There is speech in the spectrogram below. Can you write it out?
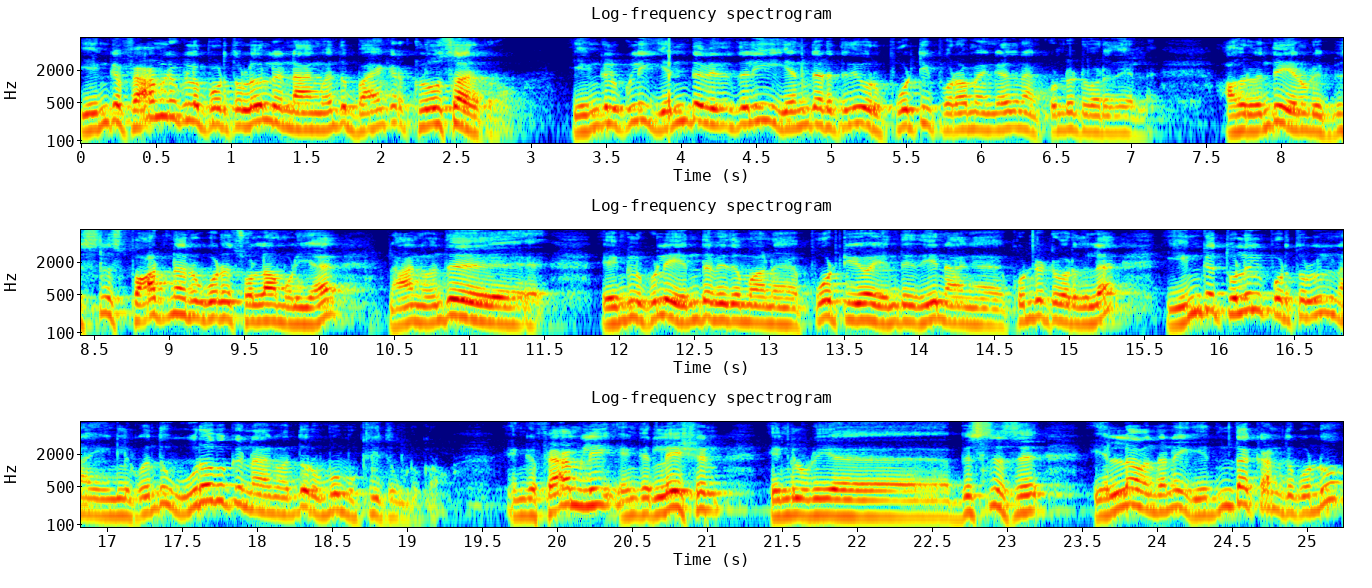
எங்கள் ஃபேமிலிக்குள்ளே பொறுத்தளவில் நாங்கள் வந்து பயங்கர க்ளோஸாக இருக்கிறோம். எங்களுக்குள்ளே எந்த விதத்துலேயும் எந்த இடத்துலையும் ஒரு போட்டி பொறாமைங்கிறது நாங்கள் கொண்டுட்டு வரதே இல்லை. அவர் வந்து என்னுடைய பிஸ்னஸ் பார்ட்னர் கூட சொல்ல முடிய நாங்கள் வந்து எங்களுக்குள்ளே எந்த விதமான போட்டியோ எந்த இதையும் நாங்கள் கொண்டுட்டு வரதில்ல. எங்கள் தொழில் பொறுத்தளவில் நான் எங்களுக்கு வந்து உறவுக்கு நாங்கள் வந்து ரொம்ப முக்கியத்துவம் கொடுக்குறோம். எங்கள் ஃபேமிலி எங்கள் ரிலேஷன் எங்களுடைய பிஸ்னஸ்ஸு எல்லாம் வந்தோன்னா எந்த காரணத்தை கொண்டும்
